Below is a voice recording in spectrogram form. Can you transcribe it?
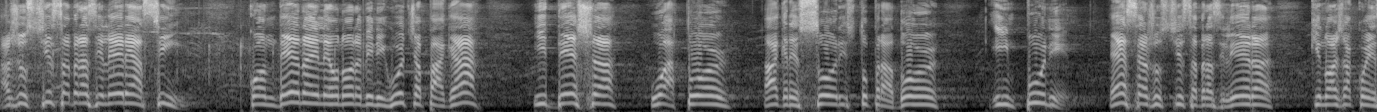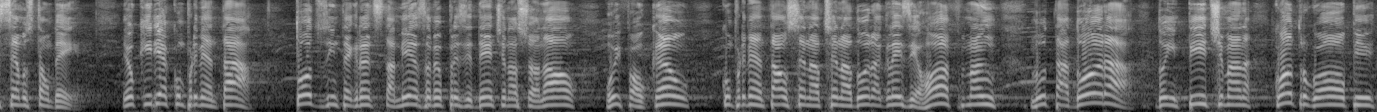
A justiça brasileira é assim: condena a Eleonora Miniguti a pagar e deixa o ator, agressor, estuprador impune. Essa é a justiça brasileira que nós já conhecemos tão bem. Eu queria cumprimentar todos os integrantes da mesa, meu presidente nacional, Rui Falcão, cumprimentar o senadora Gleisi Hoffmann, lutadora do impeachment contra o golpe,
